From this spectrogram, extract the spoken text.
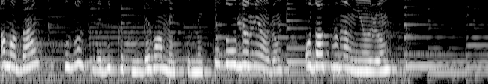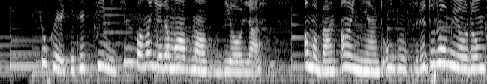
Ama ben uzun süre dikkatimi devam ettirmekte zorlanıyorum. Odaklanamıyorum. Çok hareket ettiğim için bana yaramaz Nazlı diyorlar. Ama ben aynı yerde uzun süre duramıyorum.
